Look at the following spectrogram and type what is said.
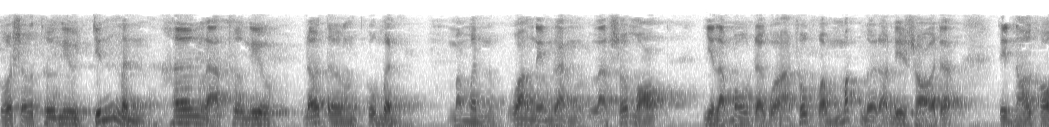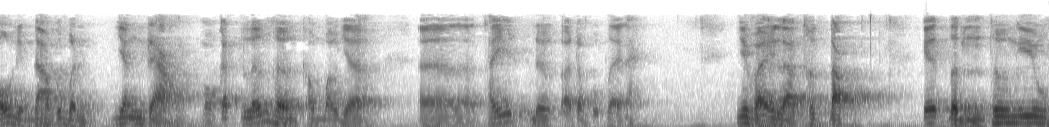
của sự thương yêu chính mình hơn là thương yêu đối tượng của mình. Mà mình quan niệm rằng là số một như là bầu trời của hạnh phúc và mất người đó đi rồi đó thì nỗi khổ niềm đau của mình dâng trào một cách lớn hơn không bao giờ uh, thấy được ở trong cuộc đời này như vậy là thực tập cái tình thương yêu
